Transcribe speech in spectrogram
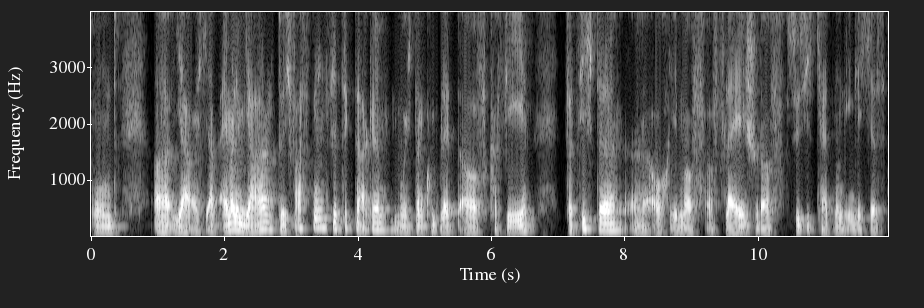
Und äh, ja, ich habe einmal im Jahr durch Fasten 40 Tage, wo ich dann komplett auf Kaffee verzichte, äh, auch eben auf, auf, Fleisch oder auf Süßigkeiten und ähnliches.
